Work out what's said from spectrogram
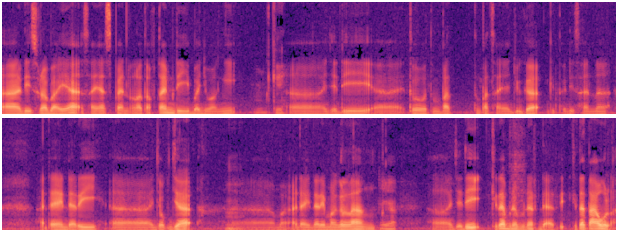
eh, di Surabaya, saya spend a lot of time di Banyuwangi. Oke. Uh, jadi uh, itu tempat tempat saya juga gitu di sana. Ada yang dari uh, Jogja, uh, ada yang dari Magelang. Iya. Uh, jadi kita benar-benar dari kita tahu lah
